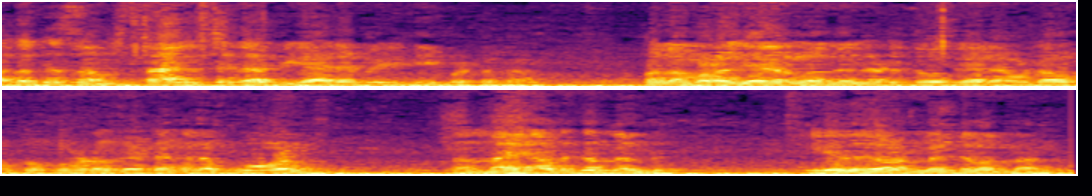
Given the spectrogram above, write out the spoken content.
അതൊക്കെ സംസ്ഥാനത്തിന്റെ അധികാര പരിധിപ്പെട്ടതാണ് ഇപ്പൊ നമ്മുടെ കേരളത്തിന്റെ അടുത്ത് നോക്കിയാൽ അവിടെ ഒക്കെ കൂടെ അങ്ങനെ പോകണം നന്നായി നടക്കുന്നുണ്ട്. ഏത് ഗവൺമെന്റ് വന്നാലും.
